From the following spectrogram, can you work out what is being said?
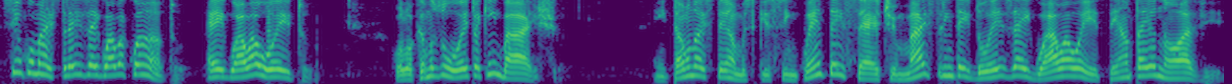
5 mais 3 é igual a quanto? É igual a 8. Colocamos o 8 aqui embaixo. Então, nós temos que 57 mais 32 é igual a 89.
